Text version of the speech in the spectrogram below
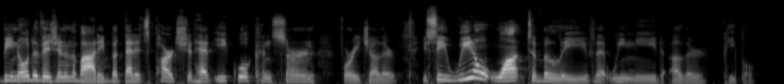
be no division in the body, but that its parts should have equal concern for each other. You see, we don't want to believe that we need other people.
